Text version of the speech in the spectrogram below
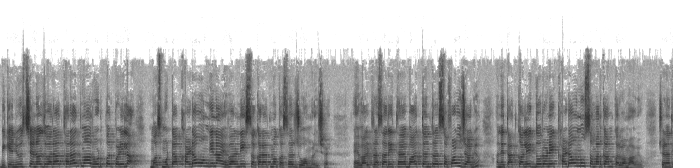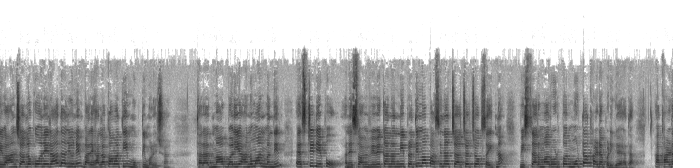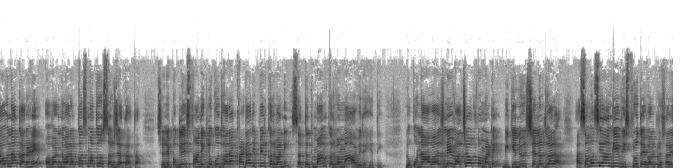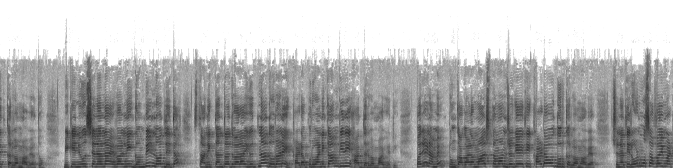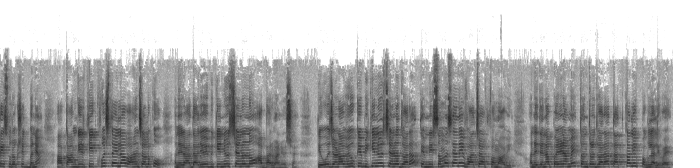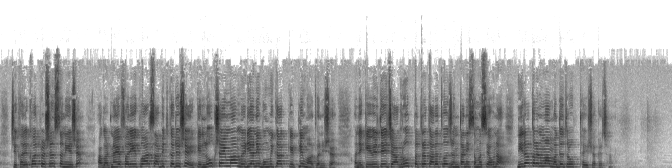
બીકે news channel દ્વારા થરાદમાં road પર પડેલા મસમોટા ખાડાઓ અંગેના અહેવાલની સકારાત્મક અસર જોવા મળી છે. અહેવાલ પ્રસારિત થયા બાદ તંત્ર સફાળું જાગ્યું અને તાત્કાલિક ધોરણે ખાડાઓનું સમારકામ કરવામાં આવ્યું. જેનાથી વાહન ચાલકો અને રાહદારીઓને ભારે હાલાકામાંથી મુક્તિ મળી છે. થરાદમાં બળિયા હનુમાન મંદિર, એસટી ડેપો અને સ્વામી વિવેકાનંદની પ્રતિમા પાસેના ચાચર ચોક સહિતના વિસ્તારમાં રોડ પર મોટા ખાડા પડી ગયા હતા. આ ખાડાઓના કારણે અવારનવાર અકસ્માતો સર્જાતા હતા, જેને પગલે સ્થાનિક લોકો દ્વારા ખાડા રિપેર કરવાની સતત માંગ કરવામાં આવી રહી હતી. લોકોના અવાજને વાચા આપવા માટે બીકે ન્યૂઝ ચેનલ દ્વારા આ સમસ્યા અંગે વિસ્તૃત અહેવાલ પ્રસારિત કરવામાં આવ્યો હતો. બીકે ન્યૂઝ ચેનલના અહેવાલની ગંભીર નોંધ લેતા સ્થાનિક તંત્ર દ્વારા યુદ્ધના ધોરણે ખાડા પૂરવાની કામગીરી હાથ ધરવામાં આવી હતી. પરિણામે ટૂંકા ગાળામાં જ તમામ જગ્યાએથી ખાડાઓ દૂર કરવામાં આવ્યા. જેનાથી રોડ મુસાફરી માટે સુરક્ષિત બન્યા. આ કામગીરીથી ખુશ થયેલા વાહન ચાલકો અને રાહદારીઓએ બીકે ન્યૂઝ ચેનલનો આભાર માન્યો છે. તેઓએ જણાવ્યું કે બીકે ન્યૂઝ ચેનલ દ્વારા તેમની સમસ્યાને વાચા આપવામાં આવી અને તેના પરિણામે તંત્ર દ્વારા તાત્કાલિક પગલાં લેવાયા, જે ખરેખર પ્રશંસનીય છે. આ ઘટનાએ ફરી એકવાર સાબિત કર્યું છે કે લોકશાહીમાં મીડિયાની ભૂમિકા કેટલી મહત્વની છે અને કેવી રીતે જાગૃત, પત્રકારત્વ, જનતાની સમસ્યાઓના નિરાકરણમાં મદદરૂપ થઈ શકે છે.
